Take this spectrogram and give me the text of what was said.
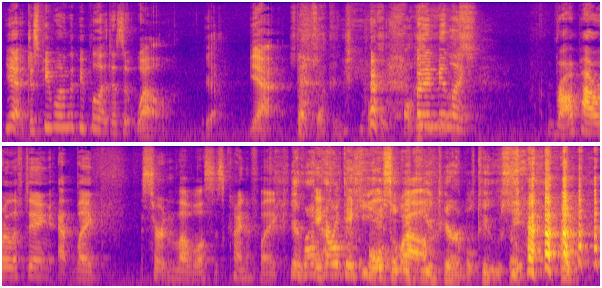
Yeah, just be one of the people that does it well. Yeah. Yeah. Stop sucking. I'll hate- I'll but I mean, like, raw powerlifting at like certain levels is kind of like Yeah, raw icky- power is also well. icky and terrible too. So Yeah. um,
